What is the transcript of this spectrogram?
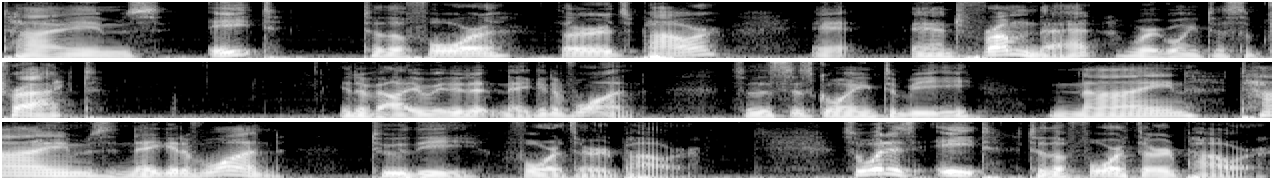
times 8 to the 4 thirds power. And and from that, we're going to subtract it evaluated at negative 1. So this is going to be 9 times negative 1 to the 4 third power. So what is 8 to the 4 third power?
